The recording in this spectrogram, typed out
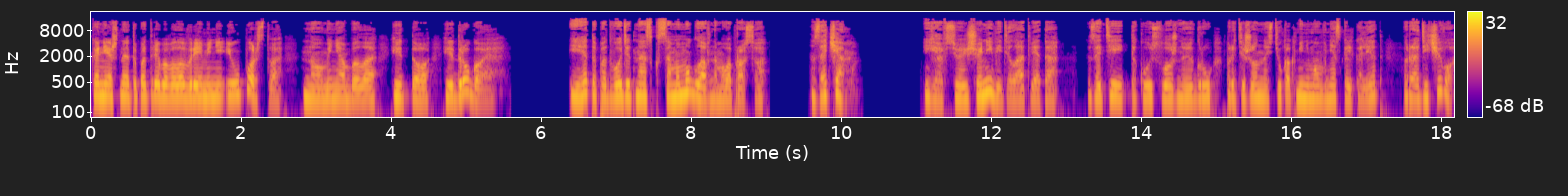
Конечно, это потребовало времени и упорства, но у меня было и то, и другое. И это подводит нас к самому главному вопросу. Зачем? Я все еще не видела ответа. Затеять такую сложную игру протяженностью как минимум в несколько лет ради чего?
